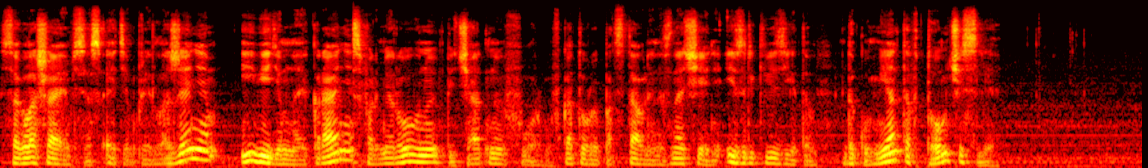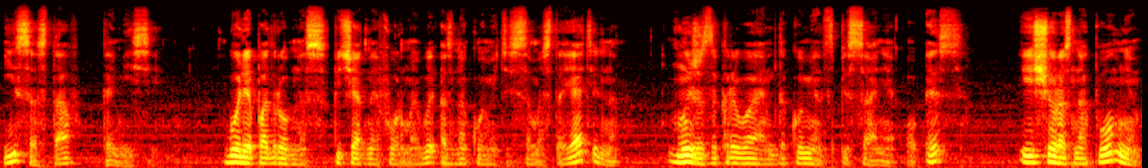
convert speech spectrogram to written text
Соглашаемся с этим предложением и видим на экране сформированную печатную форму, в которую подставлены значения из реквизитов документа, в том числе и состав комиссии. Более подробно с печатной формой вы ознакомитесь самостоятельно. Мы же закрываем документ списания ОС. И еще раз напомним,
